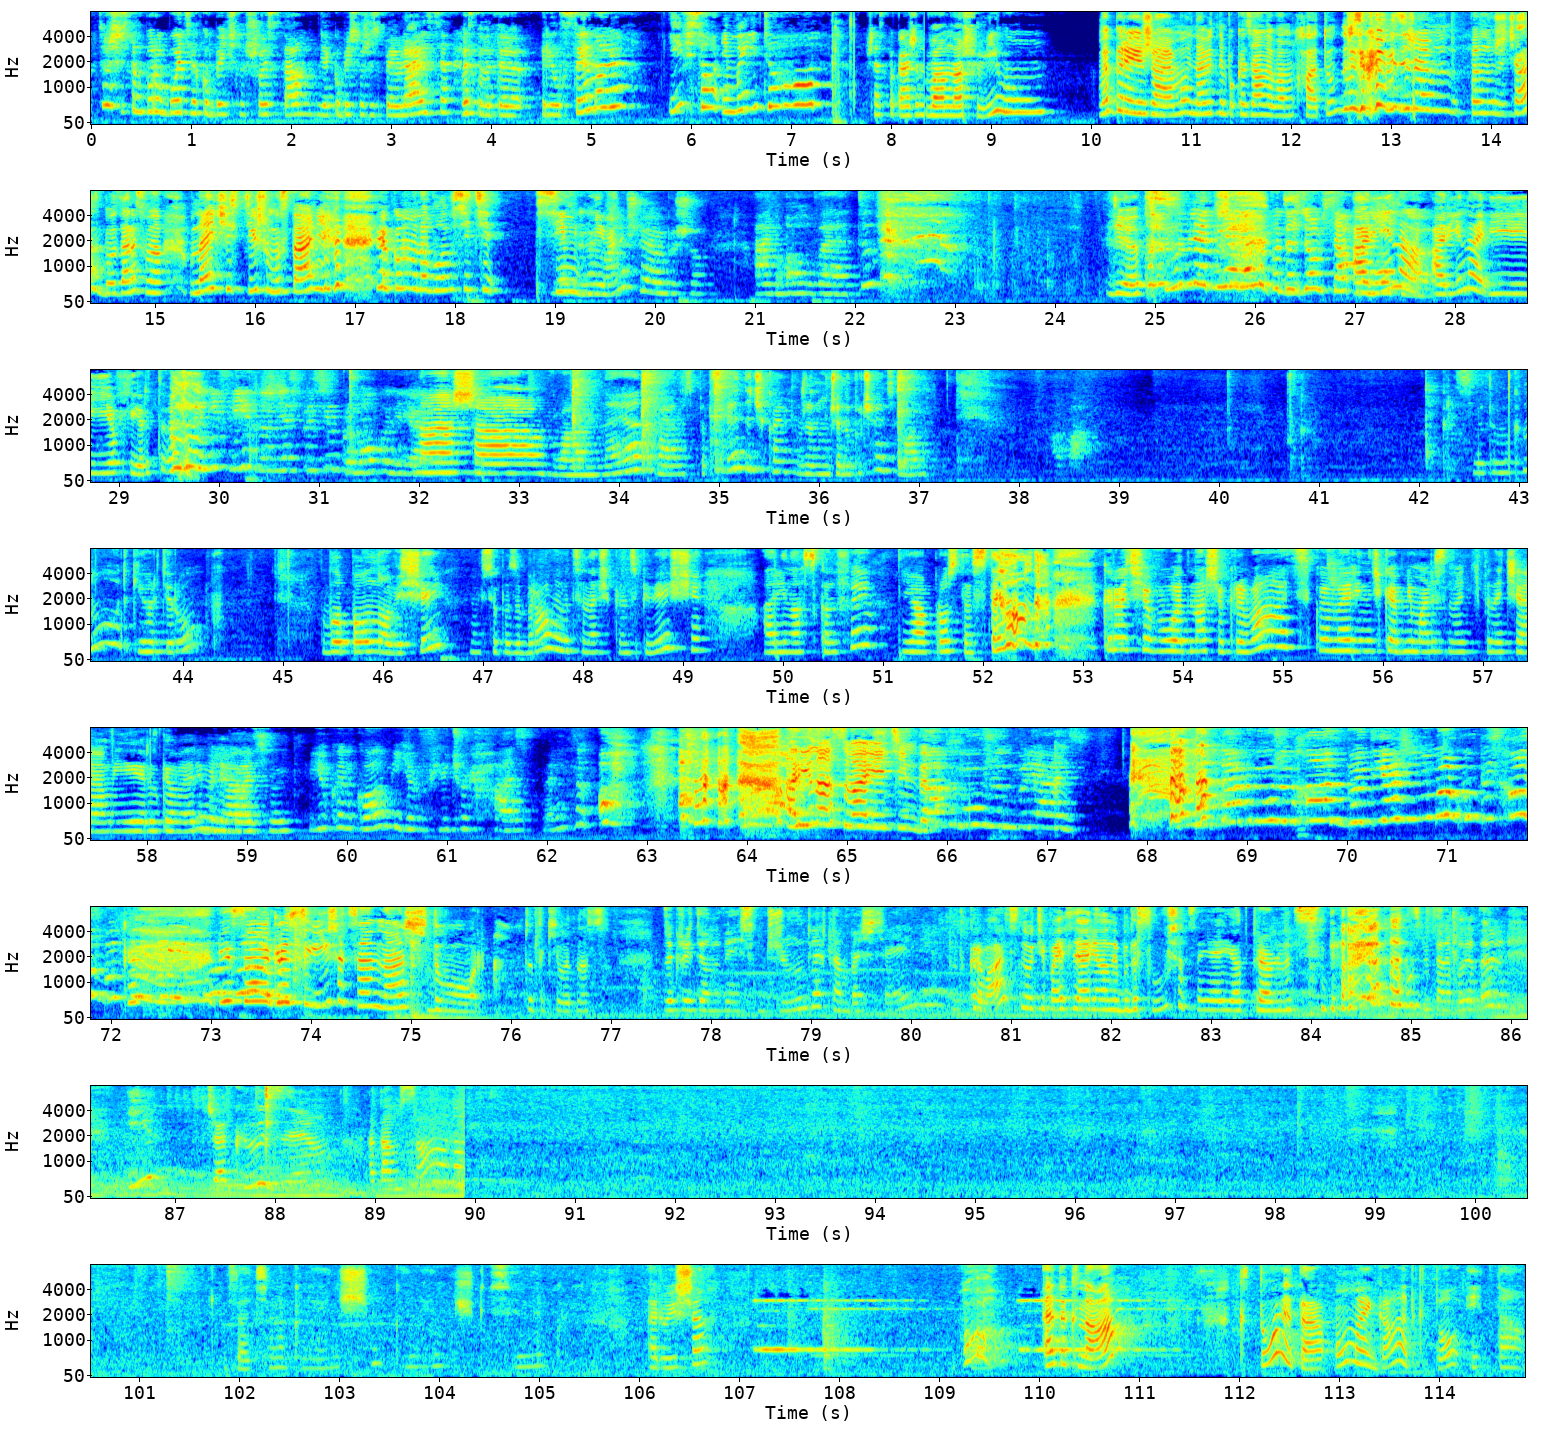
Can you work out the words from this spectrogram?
щось там по роботі, як обично, щось там, як обично, щось появляється. Виставити рілси нові. І все, і ми йдемо. Зараз покажемо вам нашу вілу. Ми переїжджаємо і навіть не показали вам хату, з якої ми з'їжджаємо ну, певно вже час, бо зараз вона в найчистішому стані, в якому вона була всі ці сім днів. Нормально, что я вам пишу? I'm all wet. Дід. Блядь, ну я реально под дождем вся Аріна, Аріна і її флірт. Не флирт, Наша ванная, такая с подсветочкой. Уже ничего не включается, ладно. Красивое там окно, такий гардероб. Было полно вещей. Мы все позабрали. Вот это наши, в принципе, вещи. Арина с конфы. Я просто с Таиланда. Короче, вот наша кровать, с которой мы Ариночкой обнимались ночь по ночам и разговаривали. Блядь. классно. You can call me your future husband. Арина осваивает Тиндер. Так нужен, блядь. Так нужен husband. Я же не могу без husband. І саме красивіше це наш двор. Тут такі от у нас закритий он весь в джунглях, там басейн, тут кровать. Ну, типа, если Арина не буде слушаться, я ее отправлю от себя. Специально подготовили. И джакузи. А там сауна. Обязательно коленчик, коленчик, телек. Ариша. Это к нам? Кто это? О май гад, кто это?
